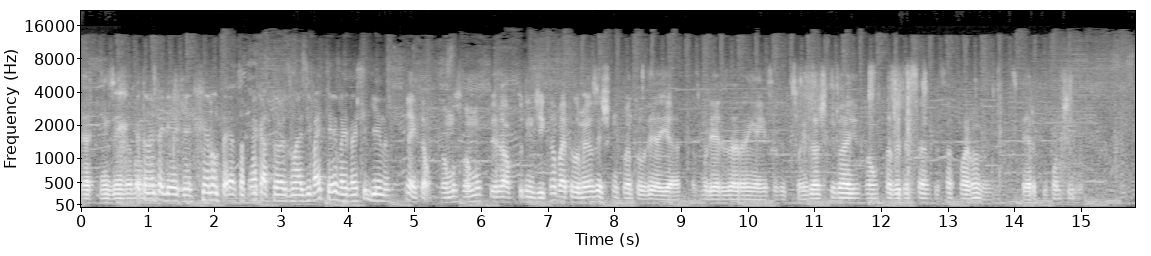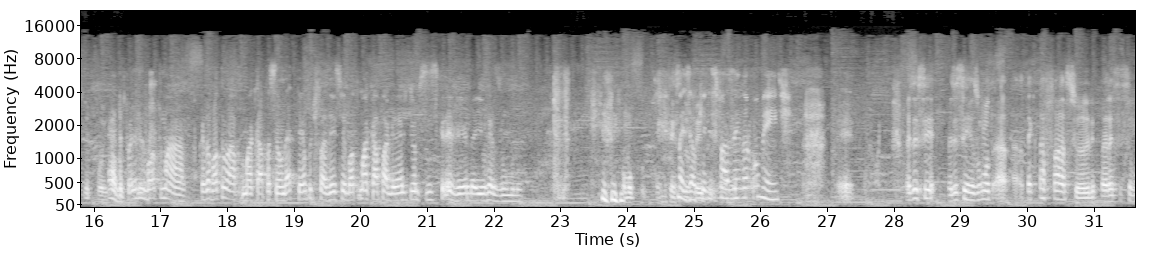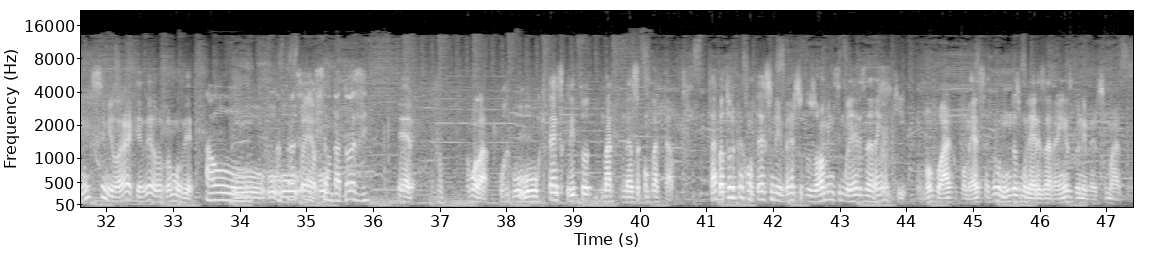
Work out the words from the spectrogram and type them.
É, 15 ainda não. Eu também peguei aqui. Eu não tenho, só tenho a 14, mas e vai ter, vai, vai seguindo. É, então, vamos, vamos o que tudo indica, vai pelo menos a gente, enquanto houver aí a, as Mulheres Aranha e essas edições, eu acho que vai, vamos fazer dessa, dessa forma mesmo. Espero que continue. Depois. É, depois eles botam uma. Coisa bota uma, uma capa, se não der tempo de fazer isso aí, bota uma capa grande que não precisa escrever daí o resumo, né? Como, como mas é o que eles fazem normalmente. É. Mas esse, mas esse resumo até que tá fácil, ele parece ser muito similar, quer ver? Vamos ver. Ao o, o, a próxima é, o, da 12? É, vamos lá. O, o, o que tá escrito na, nessa contracapa. Saiba tudo o que acontece no universo dos Homens e Mulheres Aranha aqui. O novo arco começa reunindo as Mulheres Aranhas do universo Marvel.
